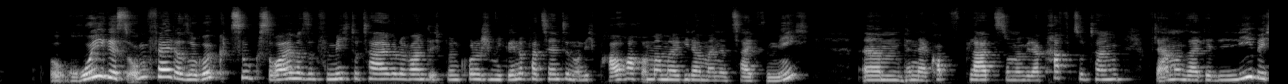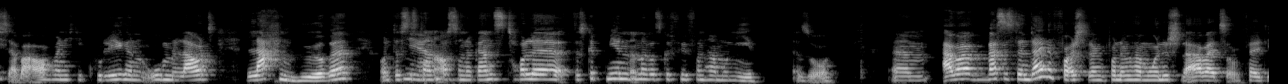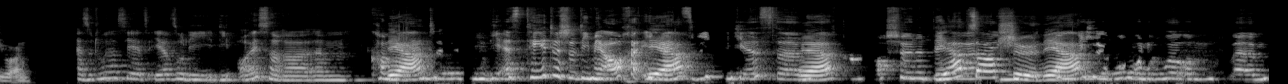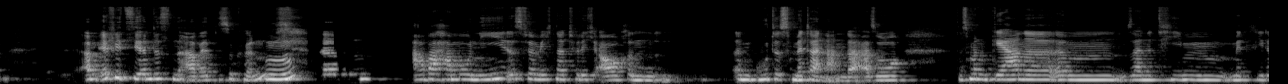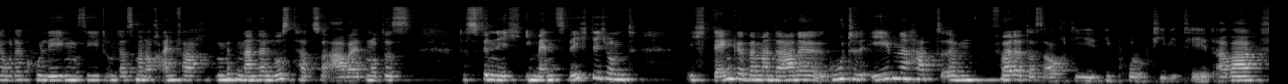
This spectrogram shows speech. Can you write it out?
ruhiges Umfeld, also Rückzugsräume sind für mich total relevant. Ich bin chronische Migränepatientin und ich brauche auch immer mal wieder meine Zeit für mich ähm, wenn der Kopf platzt und dann wieder Kraft zu tanken. Auf der anderen Seite liebe ich es aber auch, wenn ich die Kolleginnen oben laut lachen höre. Und das ja. ist dann auch so eine ganz tolle, das gibt mir ein anderes Gefühl von Harmonie. So. Ähm, aber was ist denn deine Vorstellung von einem harmonischen Arbeitsumfeld, Yvonne? Also du hast ja jetzt eher so die, die äußere ähm, Komponente, ja. die ästhetische, die mir auch ja. wichtig ist. Ähm, ja. Auch schöne Dinge. Ihr habt's auch schön, ja. Um Ruhe, um ähm, am effizientesten arbeiten zu können. Mhm. Ähm, aber Harmonie ist für mich natürlich auch ein, ein gutes Miteinander. Also dass man gerne ähm, seine Teammitglieder oder Kollegen sieht und dass man auch einfach miteinander Lust hat zu arbeiten. Und das, das finde ich immens wichtig. Und ich denke, wenn man da eine gute Ebene hat, ähm, fördert das auch die, die Produktivität. Aber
